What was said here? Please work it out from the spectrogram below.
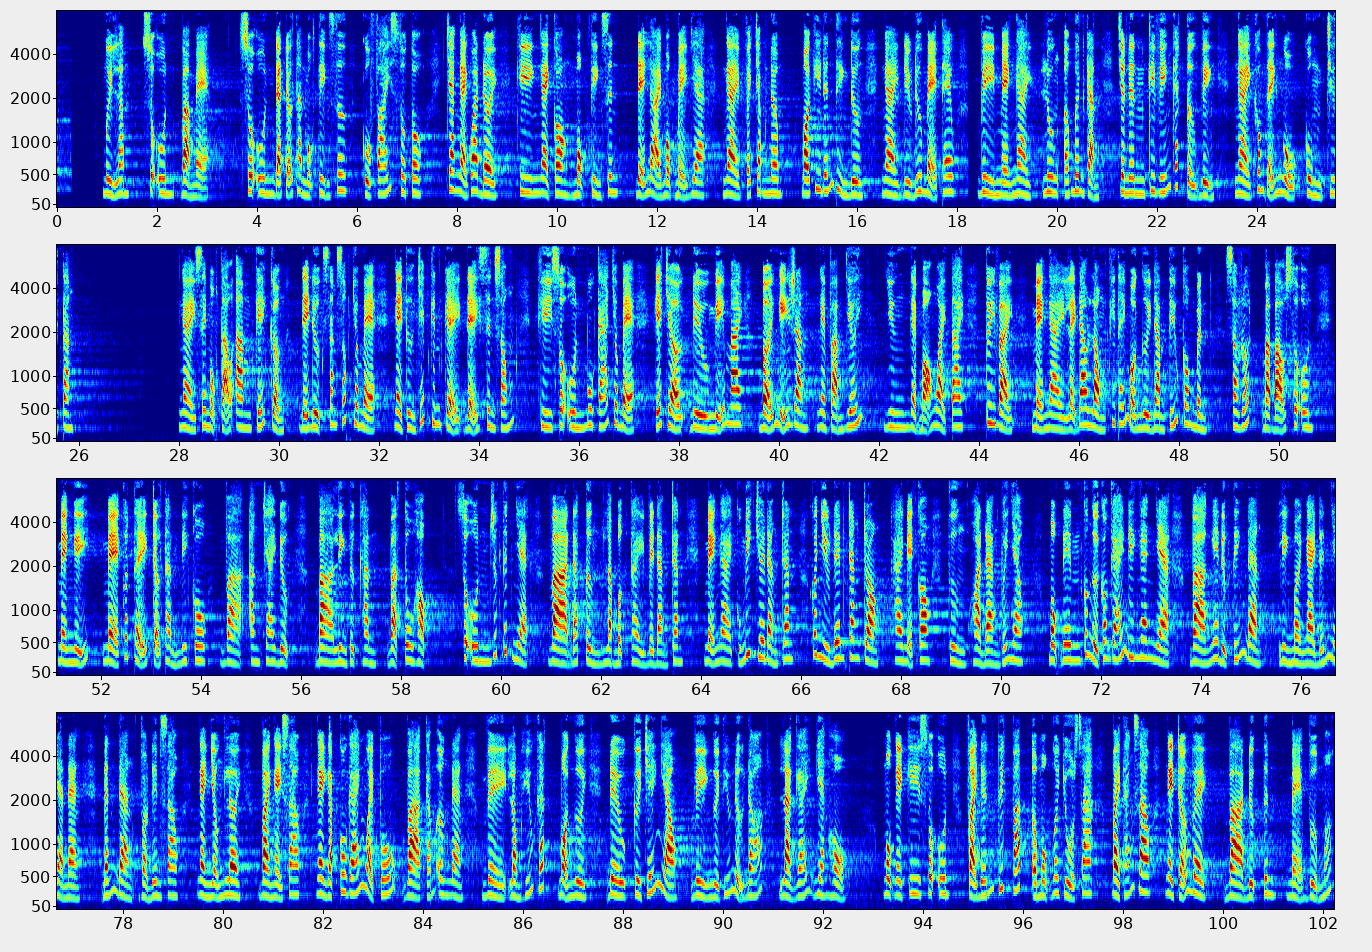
15. Soun và mẹ Soun đã trở thành một thiền sư của phái Soto. Cha ngài qua đời, khi Ngài còn một thiền sinh, để lại một mẹ già, Ngài phải chăm nơm. Mỗi khi đến thiền đường, Ngài đều đưa mẹ theo, vì mẹ Ngài luôn ở bên cạnh, cho nên khi viếng các tự viện, Ngài không thể ngủ cùng chư Tăng. Ngài xây một tảo am kế cận để được săn sóc cho mẹ, Ngài thường chép kinh kệ để sinh sống. Khi Soun mua cá cho mẹ, kẻ chợ đều mỉa mai bởi nghĩ rằng ngài phạm giới nhưng ngài bỏ ngoài tai. Tuy vậy mẹ ngài lại đau lòng khi thấy mọi người đàm tiếu con mình. Sau rốt bà bảo soon mẹ nghĩ mẹ có thể trở thành ni cô và ăn chay được. Bà liền thực hành và tu học soon rất thích nhạc và đã từng là bậc thầy về đàn tranh mẹ ngài cũng biết chơi đàn tranh có nhiều đêm trăng tròn, hai mẹ con thường hòa đàn với nhau. Một đêm có người con gái đi ngang nhà và nghe được tiếng đàn, liền mời ngài đến nhà nàng, đánh đàn vào đêm sau. Ngài nhận lời, vài ngày sau, ngài gặp cô gái ngoài phố và cảm ơn nàng về lòng hiếu khách mọi người đều cười chế nhạo vì người thiếu nữ đó là gái giang hồ. Một ngày kia Soun phải đến thuyết pháp ở một ngôi chùa xa, vài tháng sau ngày trở về và được tin mẹ vừa mất.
